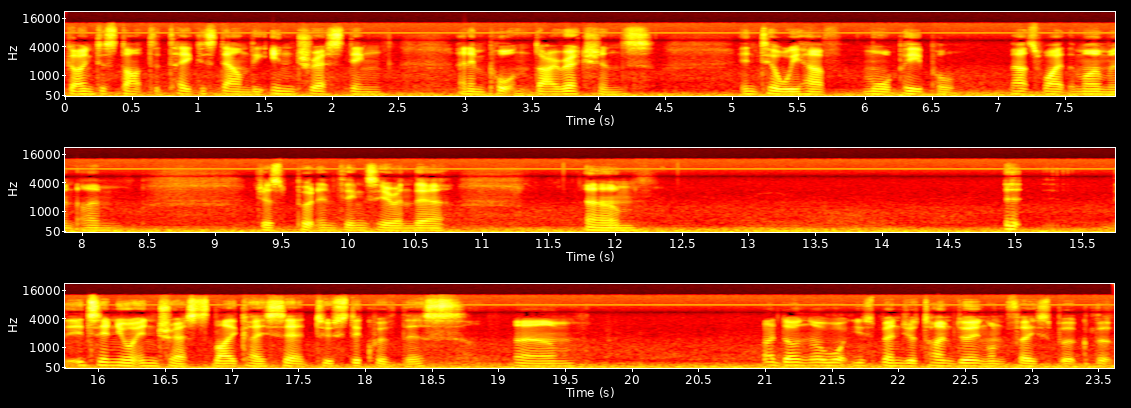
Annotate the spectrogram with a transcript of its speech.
going to start to take us down the interesting and important directions until we have more people. That's why at the moment I'm just putting things here and there. Um, it, it's in your interest, like I said, to stick with this. Um, I don't know what you spend your time doing on Facebook, but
